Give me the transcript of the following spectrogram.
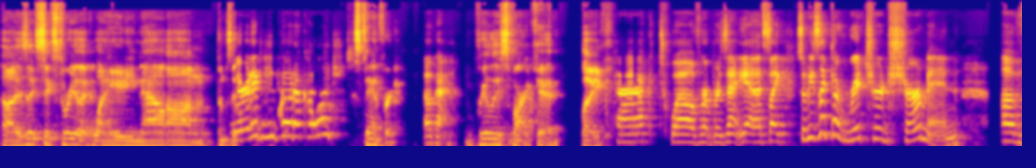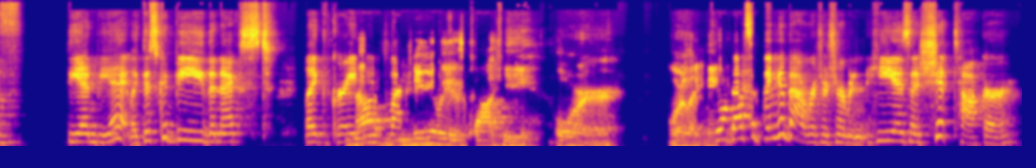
Uh, he's like 6'3", like 180 now. Um, Where did he go to college? Stanford, Okay. really smart kid. Like Pac 12 represent. Yeah, that's like, so he's like the Richard Sherman of the NBA. Like this could be the next like great not inflection. nearly as cocky or or like Well, that's the thing about Richard Sherman. He is a shit talker,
